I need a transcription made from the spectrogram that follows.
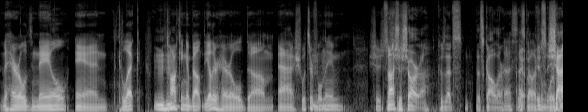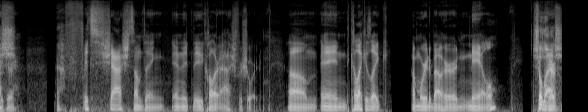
the heralds Nale and Kalak Mhm. talking about the other herald um Ash. What's her full Mhm. name? Sh- It's not sh- Shashara because that's the scholar. That's the I- scholar it's from Shash. Warbreaker. Ah. It's Shash something, and they, they call her Ash for short. Um, and Kalak is like, I'm worried about her. Nale, Shalash.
